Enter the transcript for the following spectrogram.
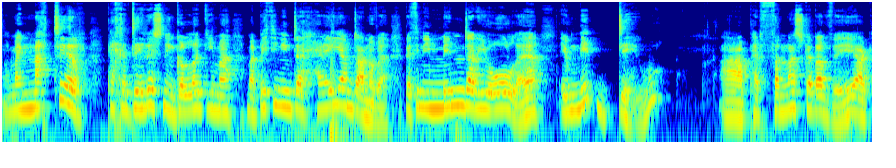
Mae natur pechadurus ni'n golygu, mae, mae beth i ni'n deheu amdano fe, beth i ni'n mynd ar ei olau, e, yw nid diw a perthynas gyda fe ac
